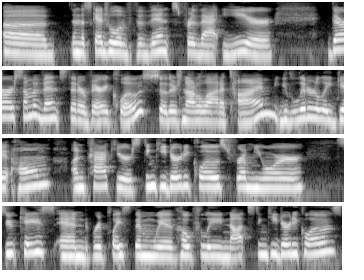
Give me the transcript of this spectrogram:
uh, and the schedule of events for that year. There are some events that are very close, so there's not a lot of time. You literally get home, unpack your stinky, dirty clothes from your suitcase and replace them with hopefully not stinky, dirty clothes,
